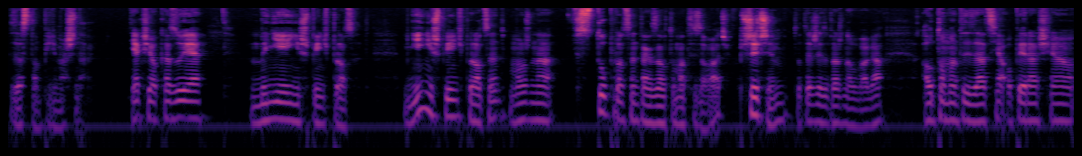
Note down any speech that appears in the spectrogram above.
zastąpić maszynami? Jak się okazuje, mniej niż 5%. Mniej niż 5% można w 100% zautomatyzować, przy czym, to też jest ważna uwaga, automatyzacja opiera się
